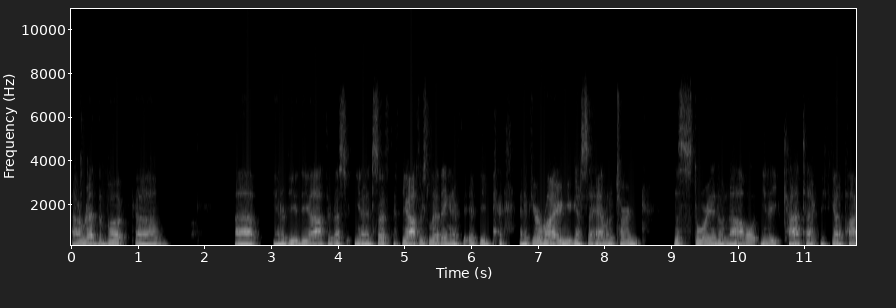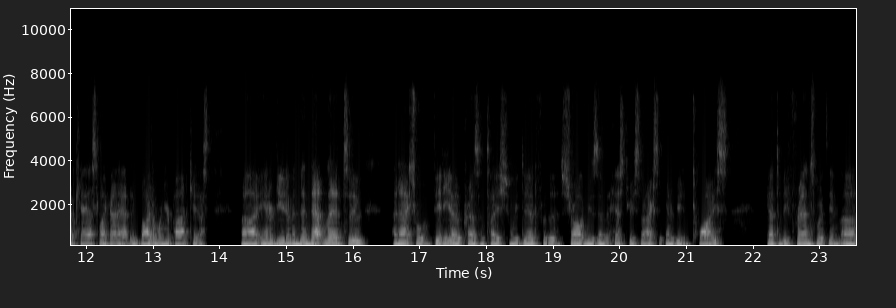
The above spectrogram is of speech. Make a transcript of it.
I read the book, um, I interviewed the author. That's you know, and so if, if the author's living, and if if you and if you're a writer and you're going to say, "Hey, I'm going to turn this story into a novel," you know, you contact me. If you got a podcast like I had, invite them on your podcast. Uh, interviewed him, and then that led to an actual video presentation we did for the Charlotte Museum of History. So I actually interviewed him twice, got to be friends with him, uh,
